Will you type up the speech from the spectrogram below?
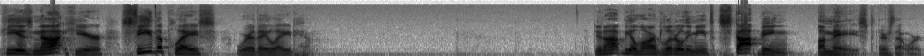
He is not here. See the place where they laid him. Do not be alarmed literally means stop being amazed. There's that word.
